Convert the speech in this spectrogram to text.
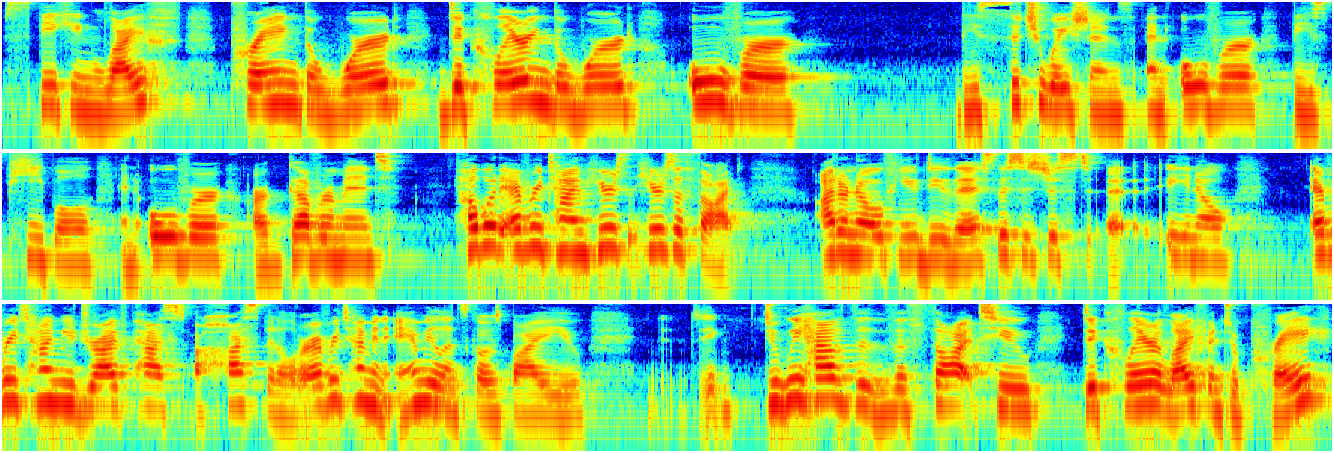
speaking life, praying the word, declaring the word over these situations and over these people and over our government? How about every time? Here's, here's a thought. I don't know if you do this. This is just, uh, you know, every time you drive past a hospital or every time an ambulance goes by you, do we have the, the thought to declare life and to pray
